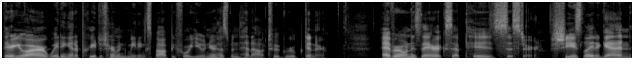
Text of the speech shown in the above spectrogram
There you are, waiting at a predetermined meeting spot before you and your husband head out to a group dinner. Everyone is there except his sister. She's late again,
